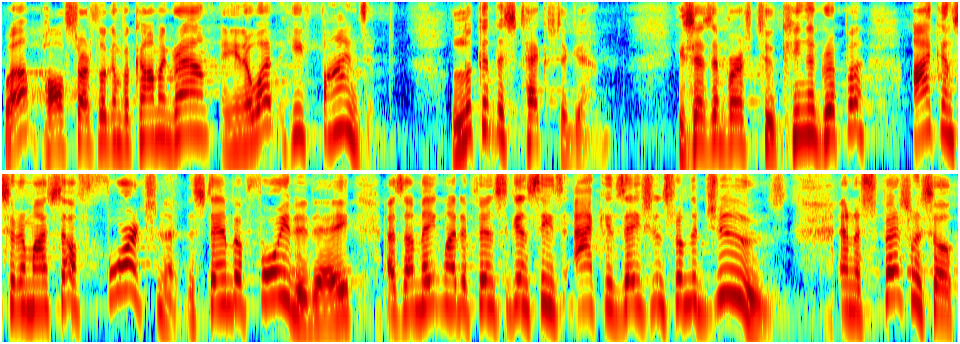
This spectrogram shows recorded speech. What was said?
Well, Paul starts looking for common ground, and you know what? He finds it. Look at this text again. He says in verse 2 King Agrippa, I consider myself fortunate to stand before you today as I make my defense against these accusations from the Jews. And especially so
